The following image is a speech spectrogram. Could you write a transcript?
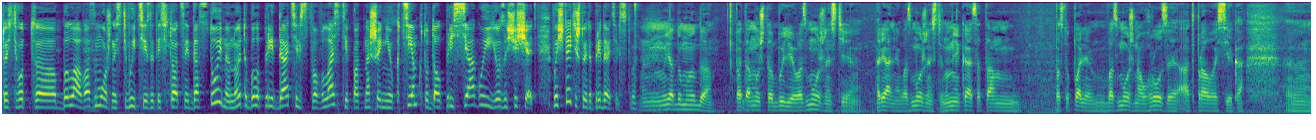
То есть вот была возможность выйти из этой ситуации достойно, но это было предательство власти по отношению к тем, кто дал присягу ее защищать. Вы считаете, что это предательство? Ну, я думаю, да. Потому что были возможности, реальные возможности, но мне кажется, там поступали, возможно, угрозы от правого сека. Э,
